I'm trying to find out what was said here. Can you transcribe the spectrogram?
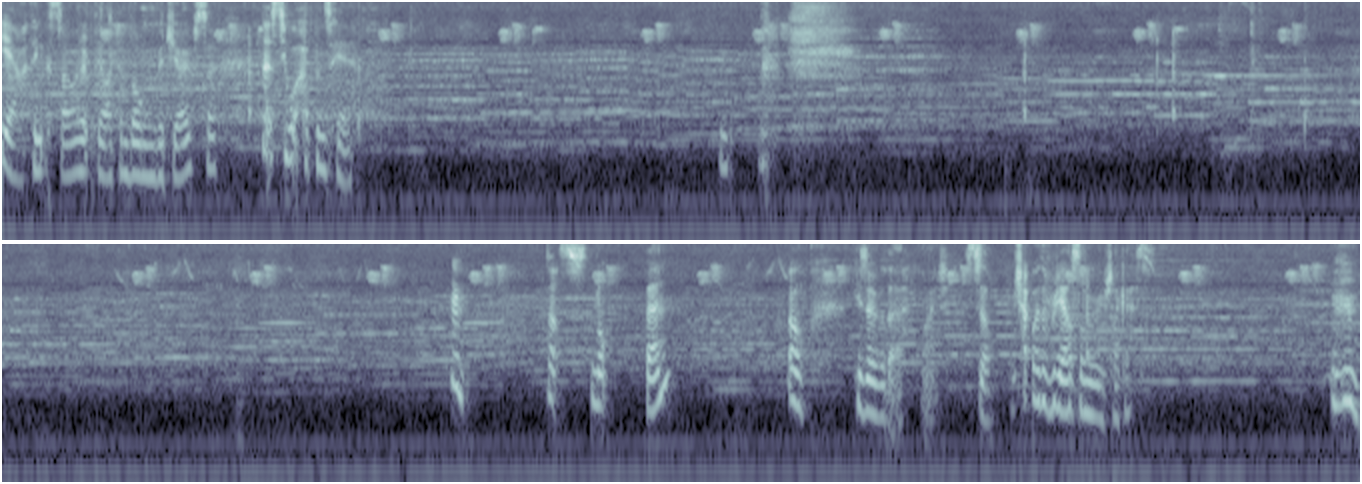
Yeah, I think so. I don't feel like a long video, so let's see what happens here. That's not Ben. Oh, he's over there. Right. Still, chat with everybody else on the route, I guess. Mhm.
